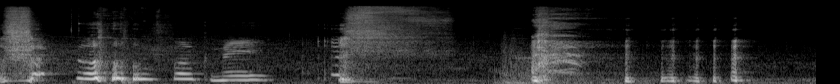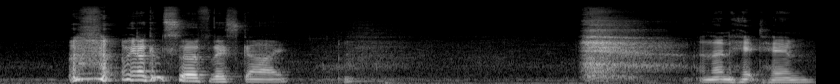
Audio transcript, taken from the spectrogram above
oh, fuck me. I mean, I can surf this guy. And then hit him.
